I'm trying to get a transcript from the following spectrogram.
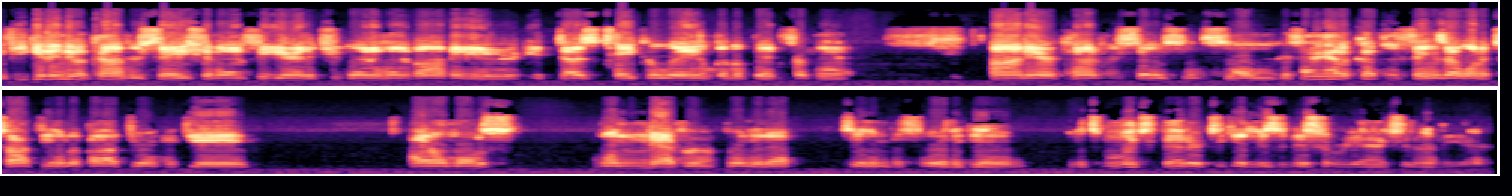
if you get into a conversation off the air that you want to have on the air, it does take away a little bit from that on air conversation. So if I have a couple of things I want to talk to him about during a game, I almost will never bring it up to him before the game. It's much better to get his initial reaction on the air.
